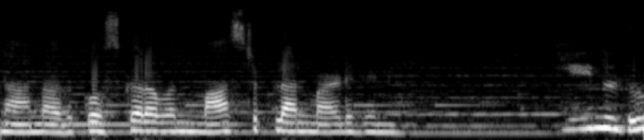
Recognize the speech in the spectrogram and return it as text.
ನಾನು ಅದಕ್ಕೋಸ್ಕರ ಒಂದು ಮಾಸ್ಟರ್ ಪ್ಲಾನ್ ಮಾಡಿದ್ದೀನಿ. ಏನದು?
